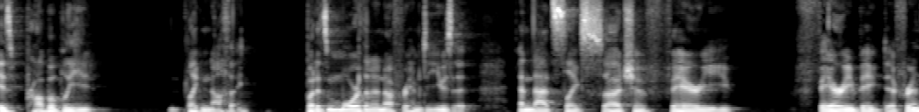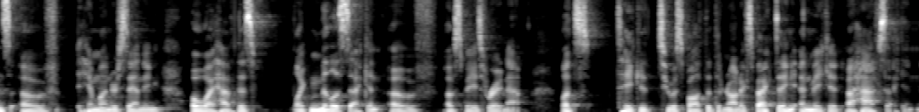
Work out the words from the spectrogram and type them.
is probably like nothing, but it's more than enough for him to use it, and that's like such a very very big difference of him understanding oh i have this like millisecond of of space right now. Let's take it to a spot that they're not expecting and make it a half second.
